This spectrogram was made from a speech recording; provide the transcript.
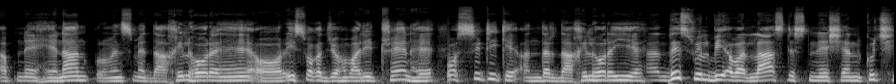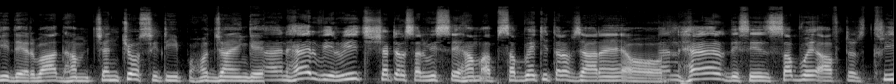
अपने हेनान प्रोविंस में दाखिल हो रहे हैं। और इस वक्त जो हमारी हमारी ट्रेन है, वो सिटी के अंदर दाखिल हो रही है। And this will be our last destination कुछ ही देर बाद हम चंचो सिटी पहुँच जाएँगे। And here we reach shuttle service से हम अब सबवे की तरफ़ जा रहे हैं और and here this is subway after three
